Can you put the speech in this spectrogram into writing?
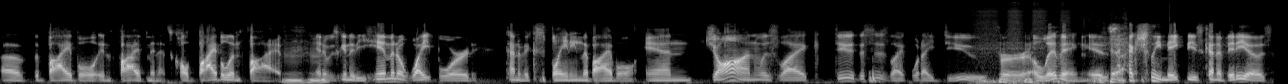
of the Bible in five minutes, called Bible in 5 mm-hmm. and it was going to be him and a whiteboard kind of explaining the Bible. And John was like, dude, this is like what I do for a living is yeah. actually make these kind of videos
